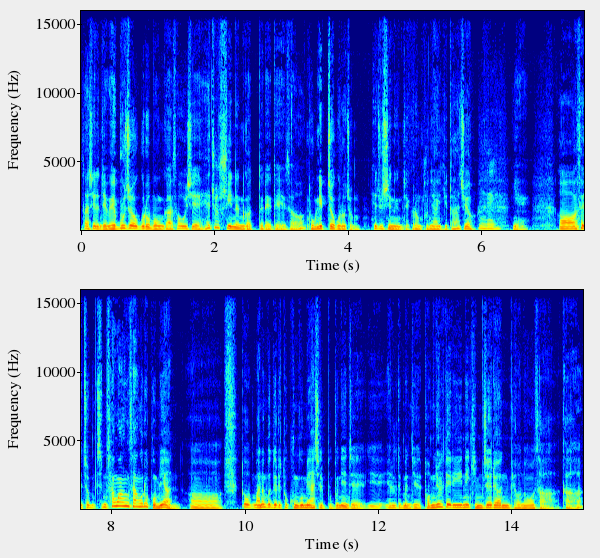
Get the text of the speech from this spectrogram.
사실은 이제 외부적으로 뭔가 서울시에 해줄 수 있는 것들에 대해서 독립적으로 좀 해주시는 이제 그런 분야이기도 하죠. 네. 예. 어, 그래서 좀 지금 상황상으로 보면 어, 또 많은 분들이 또 궁금해 하실 부분이 이제 이- 예를 들면 이제 법률 대리인이 김재련 변호사가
